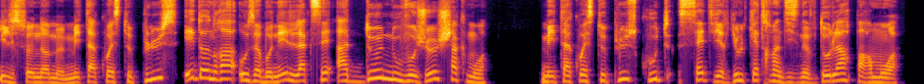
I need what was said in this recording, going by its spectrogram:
Il se nomme MetaQuest Plus et donnera aux abonnés l'accès à deux nouveaux jeux chaque mois. MetaQuest Plus coûte 7,99 dollars par mois.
